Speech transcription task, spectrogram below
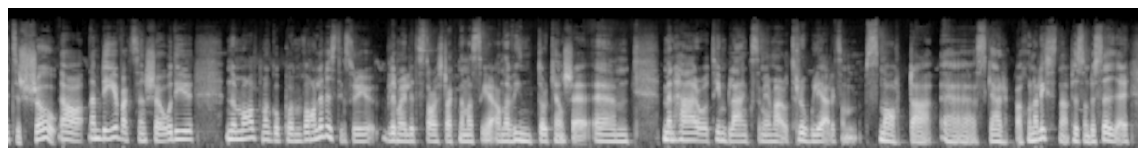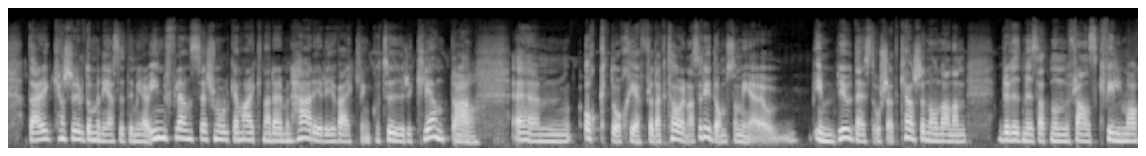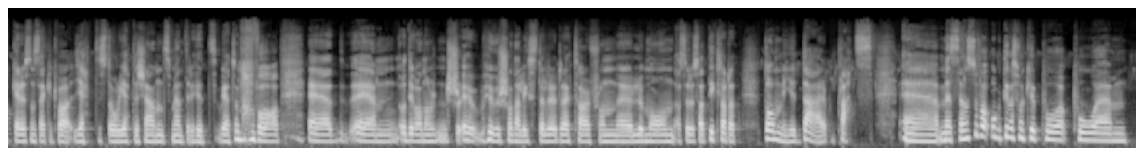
It's a show. Ja, men det är ju faktiskt en show. Och det är ju, normalt om man går på en vanlig visning så ju, blir man ju lite starstruck när man ser Anna Wintour kanske. Um, men här och Tim Blank som är de här otroliga, liksom, smarta, uh, skarpa journalisterna, precis som du säger. Där kanske det domineras lite mer av influencers från olika marknader, men här är det ju verkligen couture-klienterna. Ja. Um, och då chefredaktörerna, så det är de som är inbjudna i stort sett. Kanske någon annan. Bredvid mig satt någon fransk filmmakare som säkert var jättestor, jättekänd, som jag inte riktigt vet vem han var. Eh, eh, och det var någon huvudjournalist eller redaktör från eh, Le Monde. Alltså, så det är klart att de är ju där på plats. Eh, men sen så var, och det var så kul på, på ehm,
